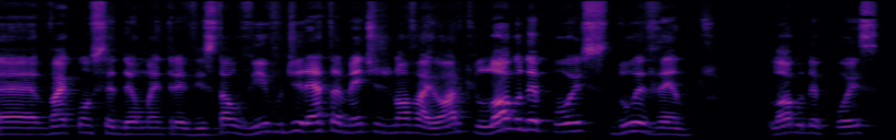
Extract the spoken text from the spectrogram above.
É, vai conceder uma entrevista ao vivo diretamente de Nova York, logo depois do evento. Logo depois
